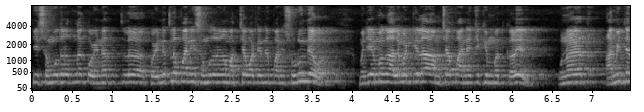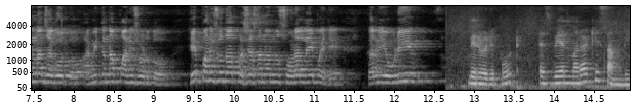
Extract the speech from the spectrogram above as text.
की समुद्रातनं कोयनातलं कोयनेतलं पाणी समुद्राला मागच्या वाटेनं पाणी सोडून द्यावं. म्हणजे मग अलमट्टीला आमच्या पाण्याची किंमत कळेल. उन्हाळ्यात आम्ही त्यांना जगवतो आम्ही त्यांना पाणी सोडतो. हे पाणीसुद्धा प्रशासनानं सोडायला नाही पाहिजे. कारण एवढी bureau report S B N Marathi Sangli.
